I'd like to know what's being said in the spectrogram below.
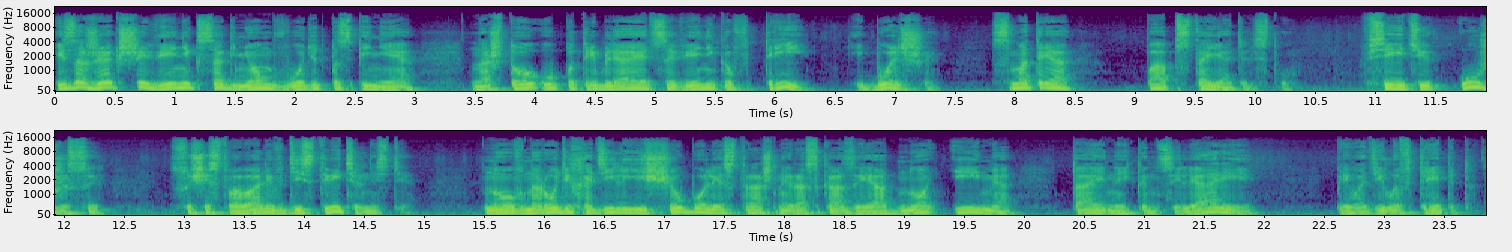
и, зажегший веник с огнем, вводит по спине, на что употребляется веников три – и больше, смотря по обстоятельству. Все эти ужасы существовали в действительности, но в народе ходили еще более страшные рассказы, и одно имя тайной канцелярии приводило в трепет –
